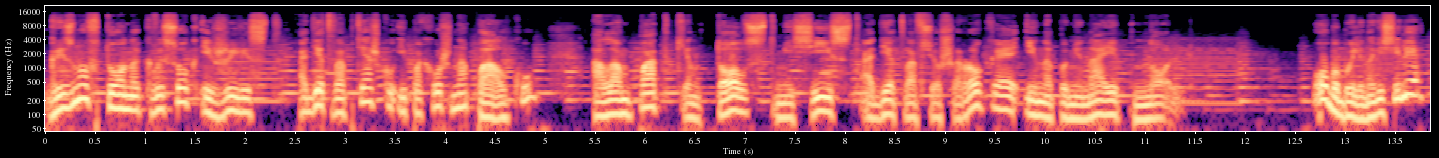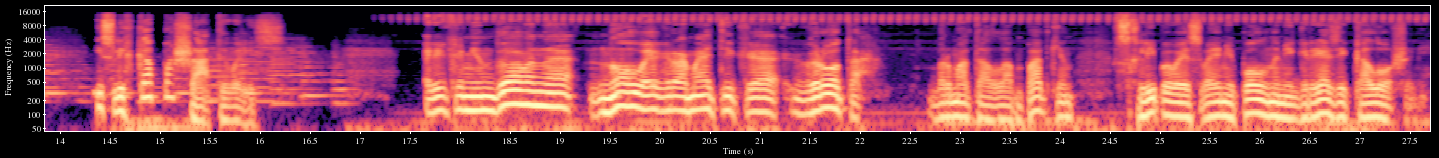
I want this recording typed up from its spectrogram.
Грязнов тонок, высок и жилист, одет в обтяжку и похож на палку, а Лампадкин толст, мясист, одет во все широкое и напоминает ноль. Оба были на веселе и слегка пошатывались. «Рекомендована новая грамматика Грота», — бормотал Лампадкин, всхлипывая своими полными грязи калошами.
